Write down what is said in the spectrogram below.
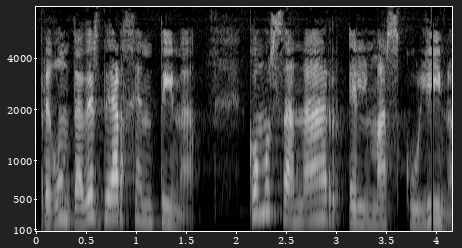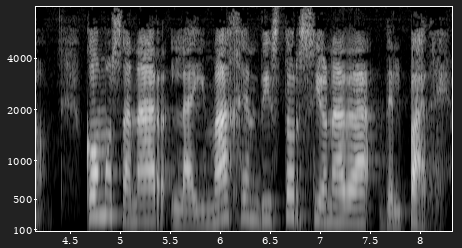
Pregunta desde Argentina. ¿Cómo sanar el masculino? ¿Cómo sanar la imagen distorsionada del padre?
